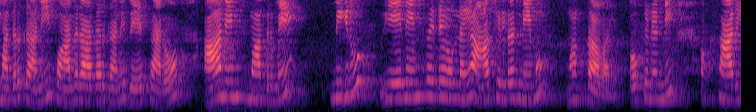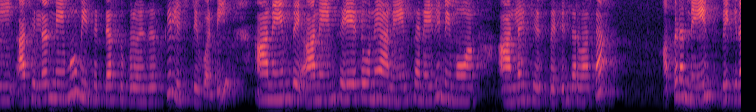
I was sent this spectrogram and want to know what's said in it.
మదర్ కానీ ఫాదర్ ఆధార్ కానీ వేశారో ఆ నేమ్స్ మాత్రమే మీరు ఏ నేమ్స్ అయితే ఉన్నాయో ఆ చిల్డ్రన్ నేము మాకు కావాలి. ఓకేనండి? ఒకసారి ఆ చిల్డ్రన్ నేము మీ సెక్టర్ సూపర్వైజర్స్కి లిస్ట్ ఇవ్వండి. ఆ నేమ్ ఆ నేమ్స్ ఏతోనే ఆ నేమ్స్ అనేది మేము ఆన్లైన్ చేసి పెట్టిన తర్వాత అక్కడ నేమ్స్ దగ్గర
